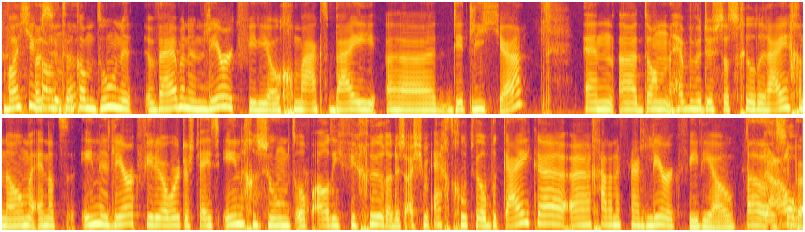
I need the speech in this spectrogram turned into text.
wat je kan, kan doen, wij hebben een lyric video gemaakt bij dit liedje. En eh, dan hebben we dus dat schilderij genomen. En dat in de lyric video wordt er steeds ingezoomd op al die figuren. Dus als je hem echt goed wil bekijken, eh, ga dan even naar de lyric video. Oh, ja, op, super.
